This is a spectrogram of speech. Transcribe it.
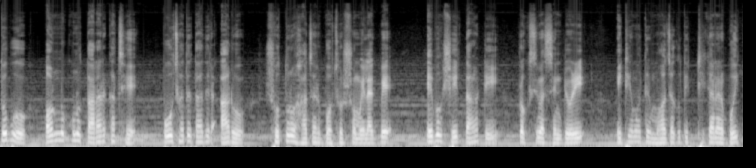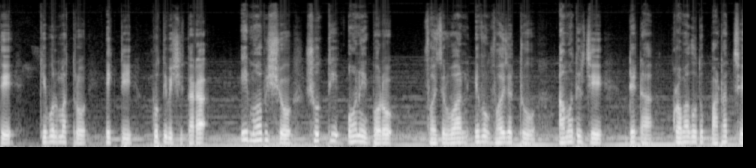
তবুও অন্য কোনো তারার কাছে পৌঁছাতে তাদের আরও সতেরো হাজার বছর সময় লাগবে, এবং সেই তারাটি প্রক্সিমা সেন্টুরি। এটি আমাদের মহাজাগতিক ঠিকানার বইতে কেবলমাত্র একটি প্রতিবেশী তারা। এই মহাবিশ্ব সত্যি অনেক বড়। ভয়েজার ওয়ান এবং ভয়েজার টু আমাদের যে ডেটা ক্রমাগত পাঠাচ্ছে,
